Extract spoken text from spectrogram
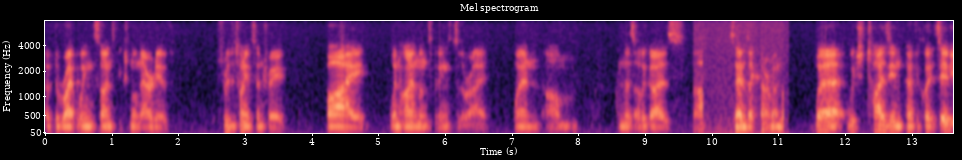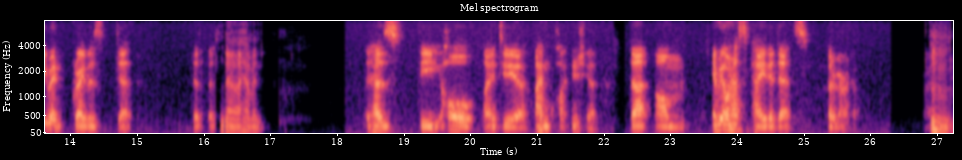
of the right-wing science fictional narrative through the 20th century by when Heinlein swings to the right, when um, and those other guys, oh, whose names I can't remember, where which ties in perfectly. So have you read Graeber's? Death of First No, I haven't. it has the whole idea i haven't quite finished yet that um everyone has to pay their debts but america Mhm.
